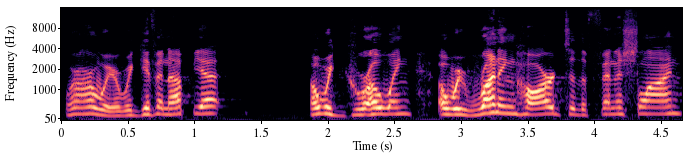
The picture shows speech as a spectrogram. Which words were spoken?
where are we? Are we giving up yet? Are we growing? Are we running hard to the finish line?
